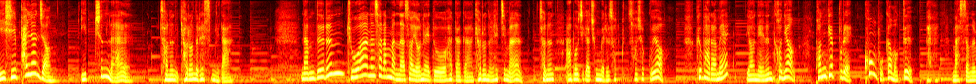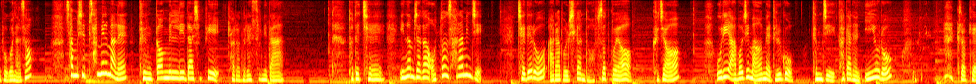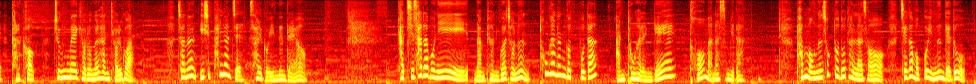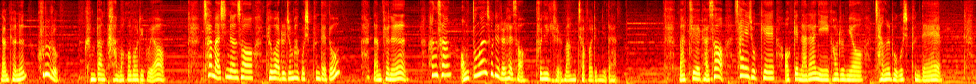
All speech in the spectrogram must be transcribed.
28년 전 입춘날 저는 결혼을 했습니다. 남들은 좋아하는 사람 만나서 연애도 하다가 결혼을 했지만 저는 아버지가 중매를 서, 서셨고요. 그 바람에 연애는커녕 번갯불에 콩 볶아 먹듯 맞선을 보고 나서 33일 만에 등 떠밀리다시피 결혼을 했습니다. 도대체 이 남자가 어떤 사람인지 제대로 알아볼 시간도 없었고요. 그저 우리 아버지 마음에 들고 듬직하다는 이유로 그렇게 덜컥 중매 결혼을 한 결과 저는 28년째 살고 있는데요. 같이 살아보니 남편과 저는 통하는 것보다 안 통하는 게 더 많았습니다. 밥 먹는 속도도 달라서 제가 먹고 있는데도 남편은 후루룩 금방 다 먹어버리고요. 차 마시면서 대화를 좀 하고 싶은데도 남편은 항상 엉뚱한 소리를 해서 분위기를 망쳐버립니다. 마트에 가서 사이좋게 어깨 나란히 걸으며 장을 보고 싶은데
